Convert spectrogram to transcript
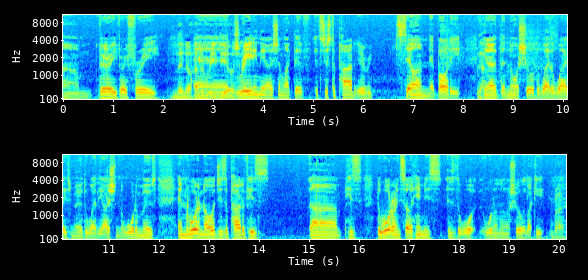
Um, very very free And they know how to read the ocean. Reading the ocean like they've it's just a part of every cell in their body. You know, the North Shore, the way the waves move, the way the ocean, the water moves, and water knowledge is a part of his. Um, his the water inside him is is the water, water on the North Shore. Like he right.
